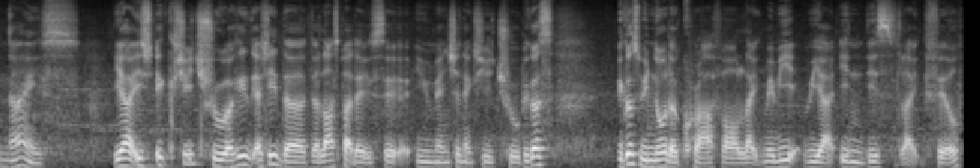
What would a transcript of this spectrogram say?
Nice. Yeah, it's actually true. Actually, actually, the the last part that you said you mentioned actually true because because we know the craft or like maybe we are in this like field.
